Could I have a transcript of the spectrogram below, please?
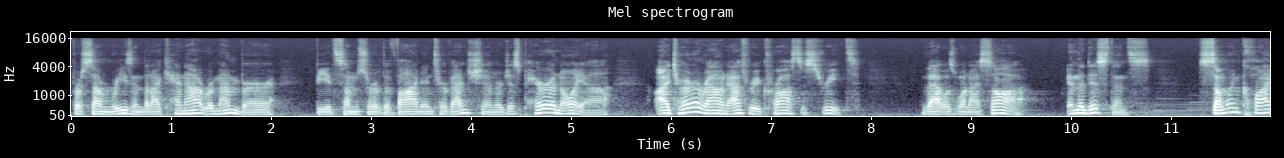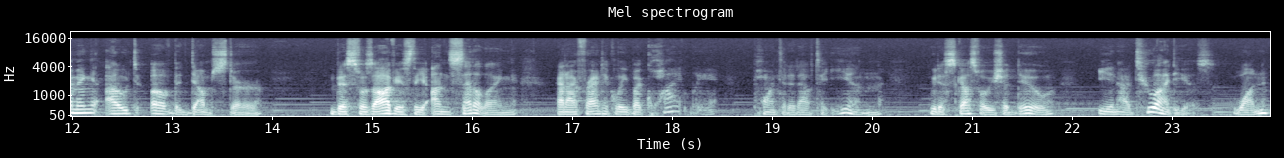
For some reason that I cannot remember, be it some sort of divine intervention or just paranoia, I turned around after we crossed the street. That was when I saw, in the distance, someone climbing out of the dumpster. This was obviously unsettling, and I frantically but quietly pointed it out to Ian. We discussed what we should do. Ian had two ideas. One,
